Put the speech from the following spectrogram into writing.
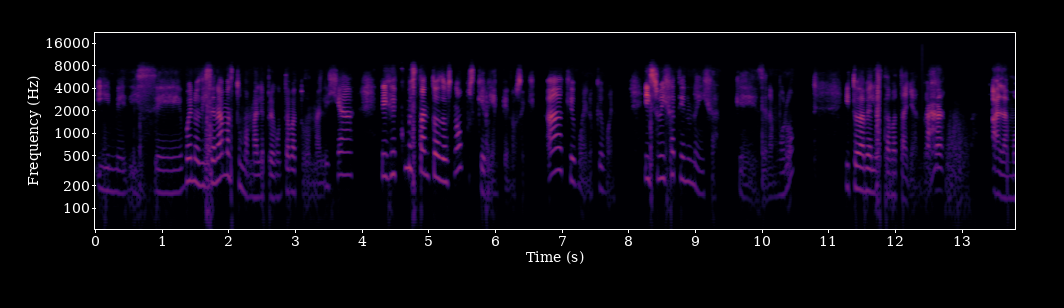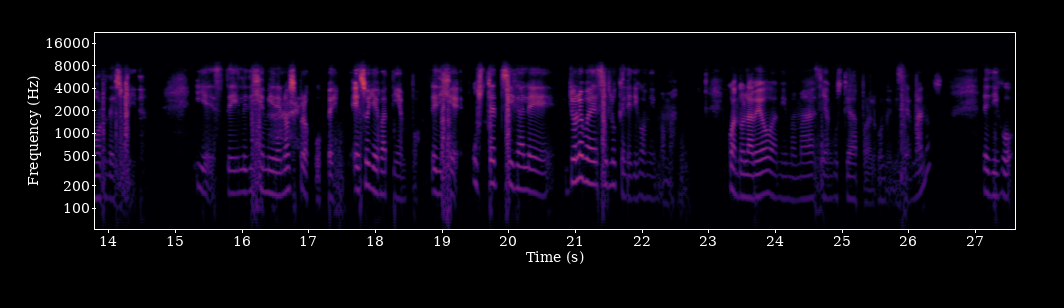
Y me dice, bueno, dice, nada más tu mamá, le preguntaba a tu mamá. Le dije, ah, le dije, ¿cómo están todos? No, pues qué bien, que no sé qué. Ah, qué bueno, qué bueno. Y su hija tiene una hija que se enamoró y todavía le estaba tallando al amor de su vida. Y este, le dije, mire, no se preocupe, eso lleva tiempo. Le dije, usted sígale, yo le voy a decir lo que le digo a mi mamá. Cuando la veo a mi mamá así angustiada por alguno de mis hermanos, le digo,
